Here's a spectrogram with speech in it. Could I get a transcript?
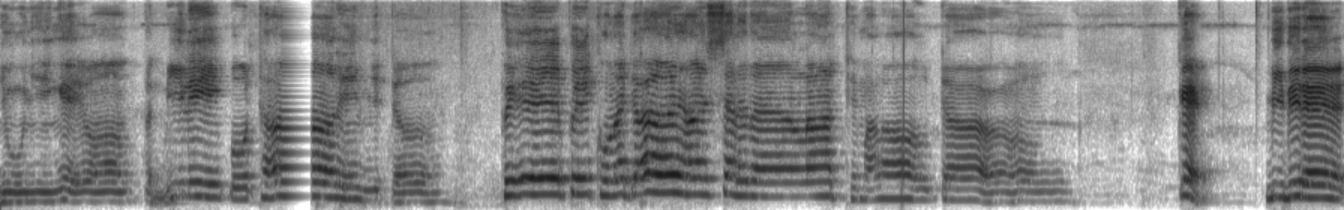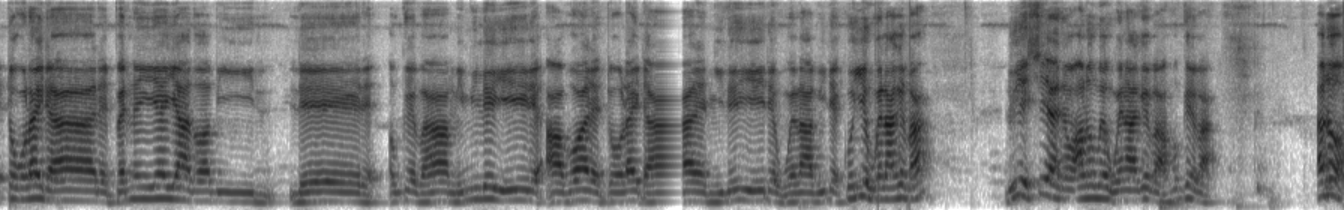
ညူညီငယ်ရောတမီလေးပေါ်ထားတဲ့မြတ်တော်ဖေးဖေးခွန်လိုက်တိုင်းဆလရလာထေမလောက်တောင်းကဲ မိသေးတယ်တော်လိုက်တာတဲ့ဘယ်နှစ်ရက်ရသွားပြီလဲတဲ့ဟုတ်ကဲ့ပါမိမိလေးရေးတဲ့အာဘွားတဲ့တော်လိုက်တာတဲ့ညီလေးရေးတဲ့ဝင်လာပြီတဲ့ကိုကြီးဝင်လာခဲ့ပါလူရဲ့ရှေ့ရကြောင်အားလုံးပဲဝင်လာခဲ့ပါဟုတ်ကဲ့ပါအဲ့တော့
